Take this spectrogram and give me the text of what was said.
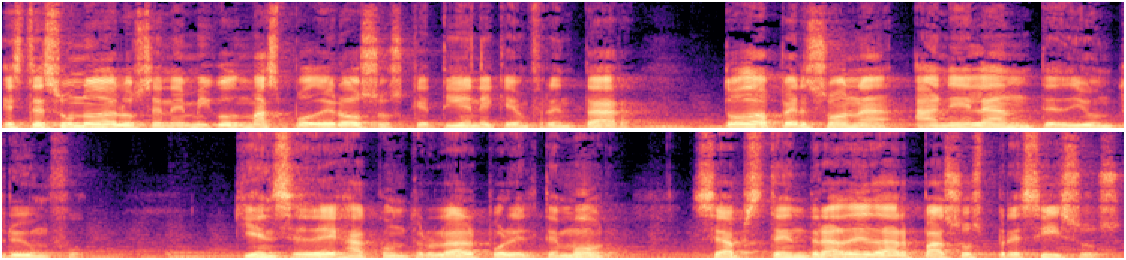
Este es uno de los enemigos más poderosos que tiene que enfrentar toda persona anhelante de un triunfo. Quien se deja controlar por el temor se abstendrá de dar pasos precisos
